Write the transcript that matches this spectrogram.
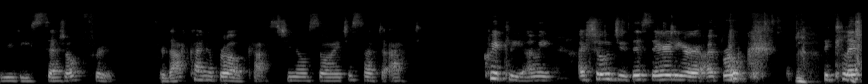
really set up for for that kind of broadcast, you know. So I just had to act quickly. I mean, I showed you this earlier. I broke the clip.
